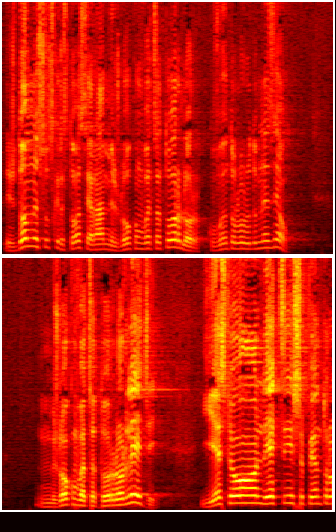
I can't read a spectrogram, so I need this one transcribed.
Deci Domnul Iisus Hristos era în mijlocul învățătorilor, cuvântul lui Dumnezeu. În mijlocul învățătorilor legii. Este o lecție și pentru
